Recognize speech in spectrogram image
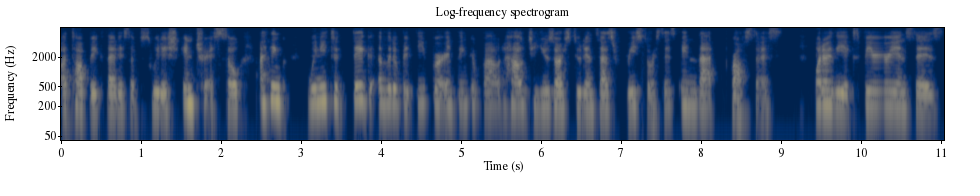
a topic that is of Swedish interest. So I think we need to dig a little bit deeper and think about how to use our students as resources in that process. What are the experiences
